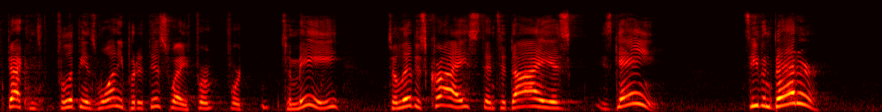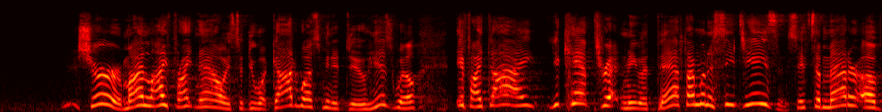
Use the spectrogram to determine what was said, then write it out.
In fact, in Philippians 1, he put it this way for, for, to me, to live is Christ and to die is, is gain. It's even better. Sure, my life right now is to do what God wants me to do, His will. If I die, you can't threaten me with death. I'm going to see Jesus. It's a matter of,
